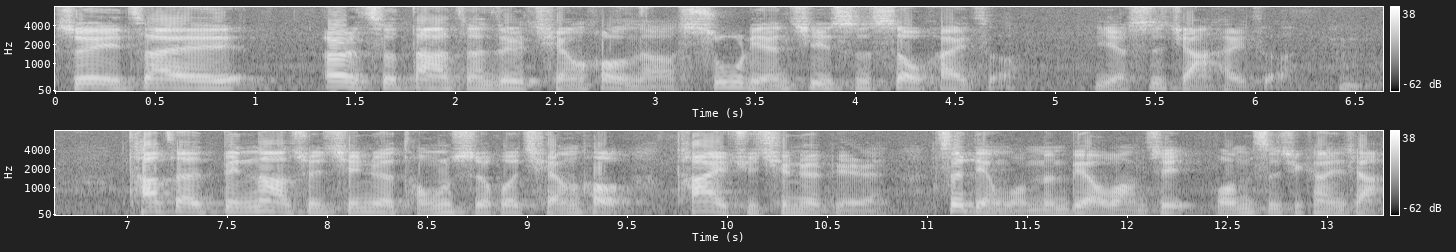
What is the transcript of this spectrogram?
所以在二次大战这个前后呢，苏联既是受害者。也是加害者，嗯，他在被纳粹侵略同时或前后，他也去侵略别人，这点我们不要忘记。我们仔细看一下，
